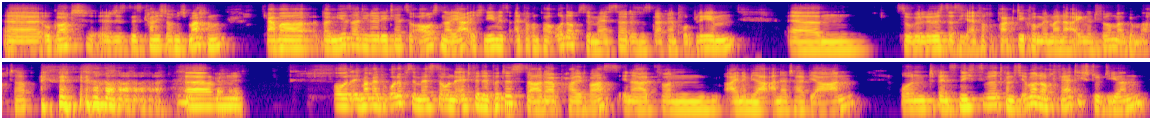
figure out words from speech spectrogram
äh, oh Gott, das, das kann ich doch nicht machen. Aber bei mir sah die Realität so aus, naja, ich nehme jetzt einfach ein paar Urlaubssemester, das ist gar kein Problem. Ähm, so gelöst, dass ich einfach ein Praktikum in meiner eigenen Firma gemacht habe. ähm, und ich mache einfach Urlaubssemester und entweder wird das Startup halt was innerhalb von einem Jahr, anderthalb Jahren und wenn es nichts wird, kann ich immer noch fertig studieren.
